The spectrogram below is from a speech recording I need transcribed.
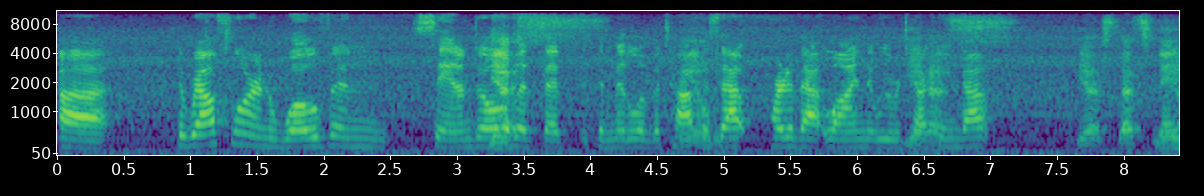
uh, the Ralph Lauren woven sandal that that's at the middle of the top? Is Naomi. that part of that line that we were talking Yes. about? Yes, that's Naomi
